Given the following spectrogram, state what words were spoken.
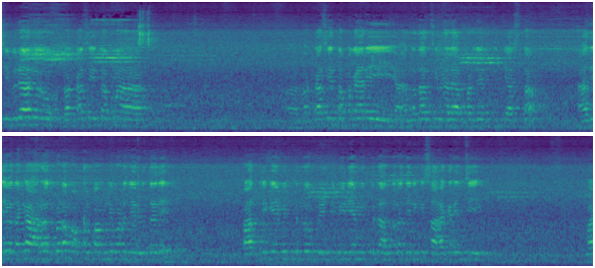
శిబిరాలు డొక్క సీతమ్మ మక్కా సీతమ్మ గారి అన్నదాన శిబిరాలు ఏర్పాటు చేసి చేస్తాం అదేవిధంగా ఆ రోజు కూడా మొక్కల పంపిణీ కూడా జరుగుతుంది. పాత్రికేయ మిత్రులు ప్రింట్ మీడియా మిత్రులు అందరూ దీనికి సహకరించి మా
